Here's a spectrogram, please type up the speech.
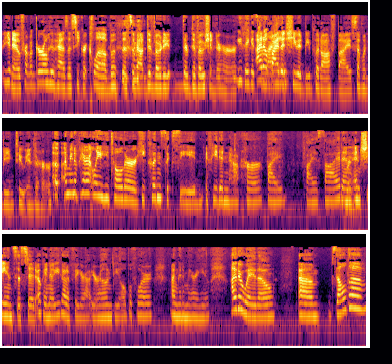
you know from a girl who has a secret club that's about devoted their devotion to her. You think it's I don't money. buy that she would be put off by someone being too into her. Uh, I mean, apparently he told her he couldn't succeed if he didn't have her by by his side and, right. and she insisted, okay, no, you got to figure out your own deal before I'm going to marry you. Either way, though, um, Zelda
